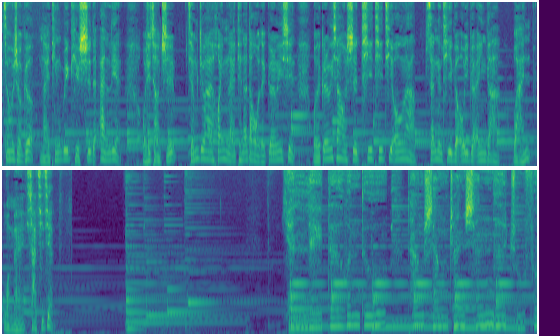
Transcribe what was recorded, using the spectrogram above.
最后一首歌，我们来听 Vicky 诗的《暗恋》。我是小直，节目之外欢迎来添加到我的个人微信，我的个人微信号是 T T T O N 啊，三个 T 一个 O 一个 N 一个 R。晚安，我们下期见。眼泪的温度，烫伤转身的祝福。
